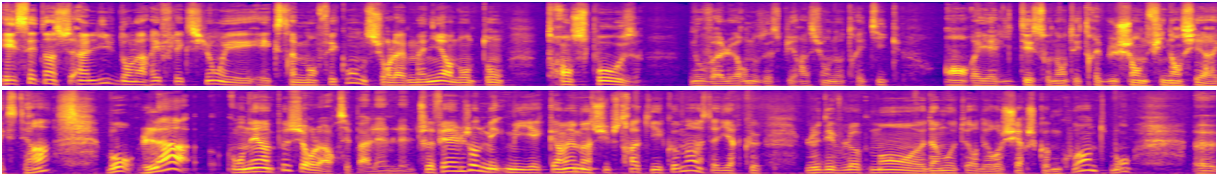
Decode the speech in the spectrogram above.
Et c'est un, livre dont la réflexion est extrêmement féconde sur la manière dont on transpose nos valeurs, nos aspirations, notre éthique en réalité sonnante et trébuchante financière, etc. Bon, là, on est un peu sur. Alors, c'est pas tout à fait la même chose, mais, mais, il y a quand même un substrat qui est commun, c'est-à-dire que le développement euh, d'un moteur de recherche comme Quant, bon, euh,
